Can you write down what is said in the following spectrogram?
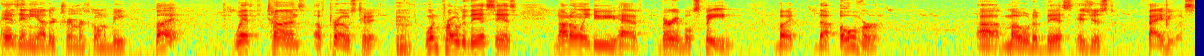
as any other trimmer is going to be, but with tons of pros to it. One pro to this is not only do you have variable speed, but the over uh, mold of this is just fabulous.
